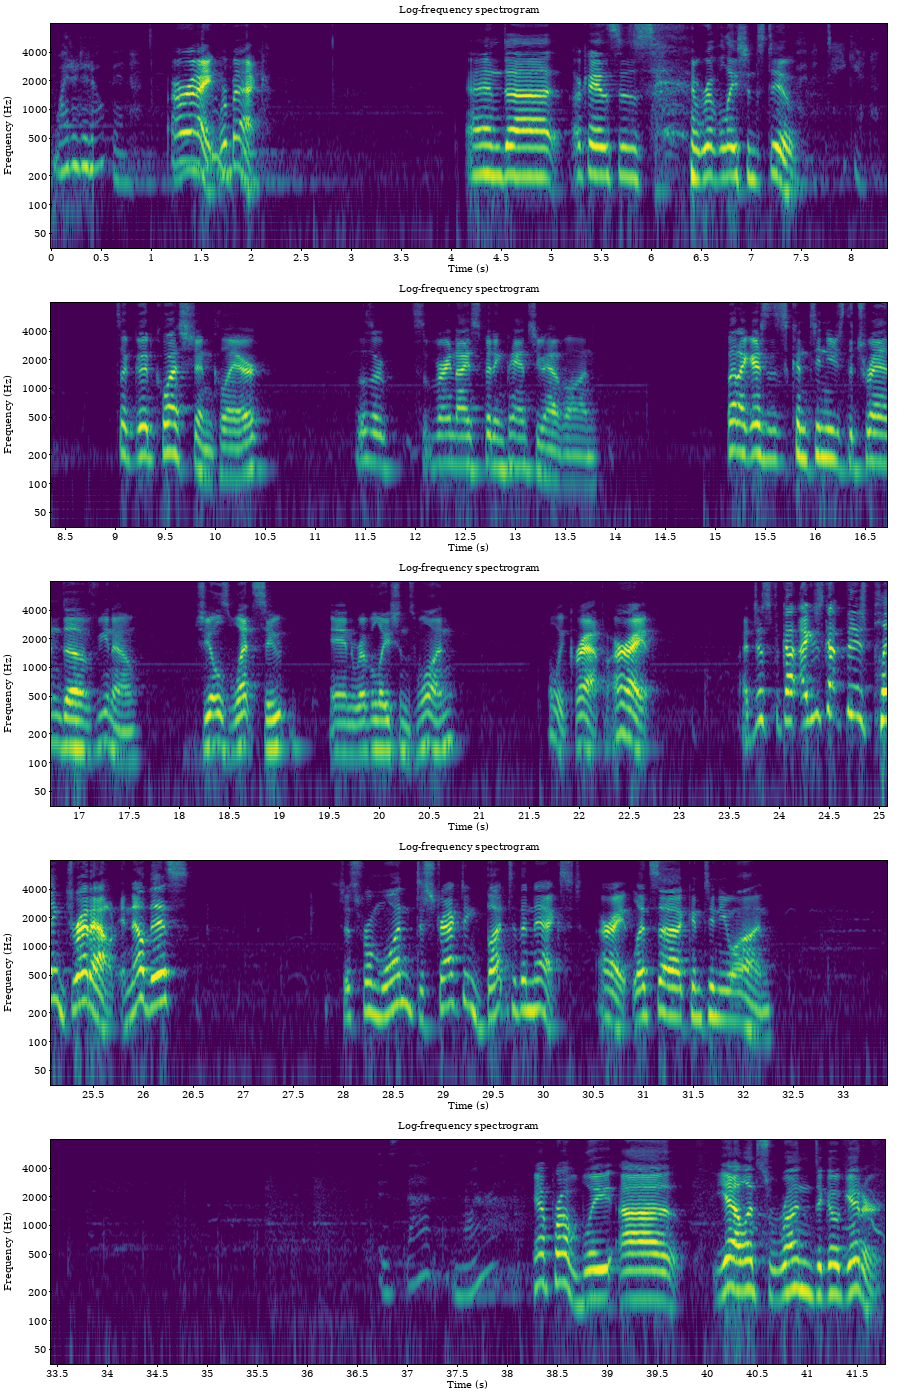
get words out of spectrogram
Why did it open? Alright, we're back. And, uh, okay, this is Revelations 2. I've been taken. It's a good question, Claire. Those are some very nice fitting pants you have on. But I guess this continues the trend of, you know, Jill's wetsuit in Revelations 1. Holy crap. Alright. I just forgot I just got finished playing DreadOut, and now this? It's just from one distracting butt to the next. Alright, let's uh continue on. Is that Moira? Yeah, probably. Uh yeah, let's run to go get her.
